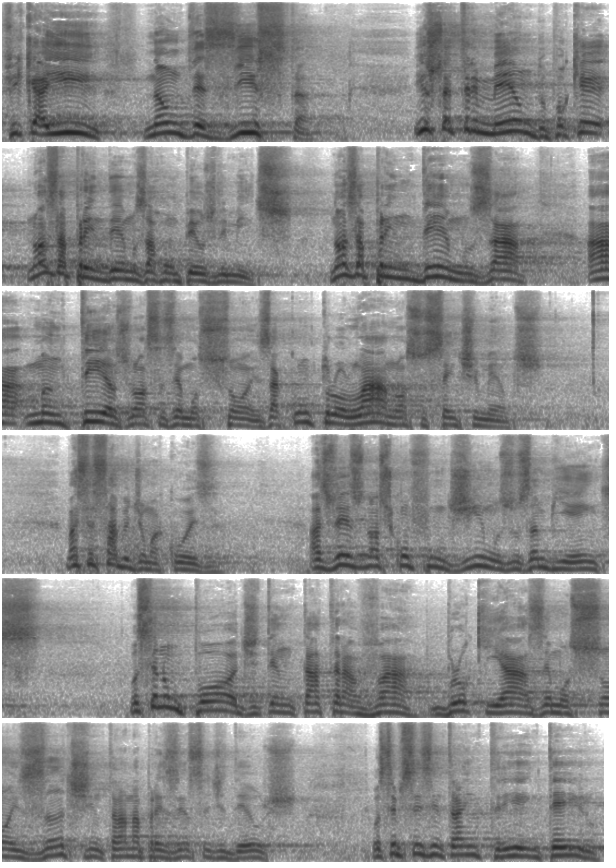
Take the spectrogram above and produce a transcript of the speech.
Fica aí, não desista. Isso é tremendo, porque nós aprendemos a romper os limites, nós aprendemos a, a manter as nossas emoções, a controlar nossos sentimentos. Mas você sabe de uma coisa? Às vezes nós confundimos os ambientes. Você não pode tentar travar, bloquear as emoções antes de entrar na presença de Deus. Você precisa entrar inteiro.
